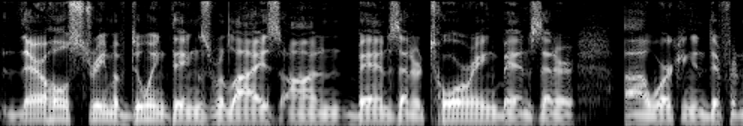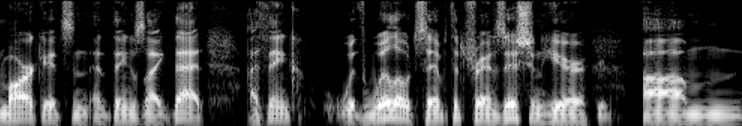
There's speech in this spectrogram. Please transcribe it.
their whole stream of doing things relies on bands that are touring bands that are uh, working in different markets and, and things like that. I think with Willowtip the transition here um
